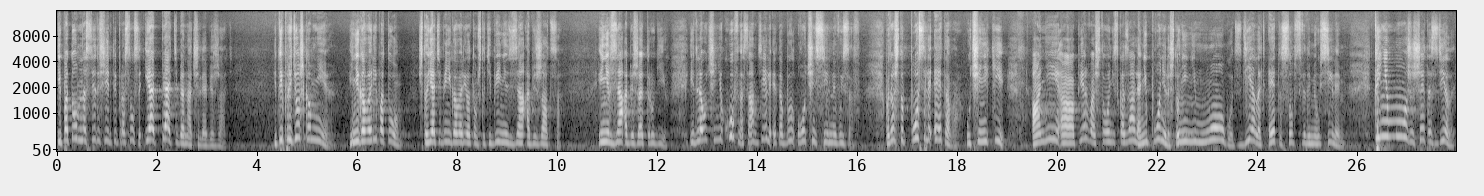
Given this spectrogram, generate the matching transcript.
И потом на следующий день ты проснулся, и опять тебя начали обижать. И ты придешь ко мне, и не говори потом, что я тебе не говорил о том, что тебе нельзя обижаться – и нельзя обижать других. И для учеников, на самом деле, это был очень сильный вызов. Потому что после этого ученики, они, а, первое, что они сказали, они поняли, что они не могут сделать это собственными усилиями. Ты не можешь это сделать.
